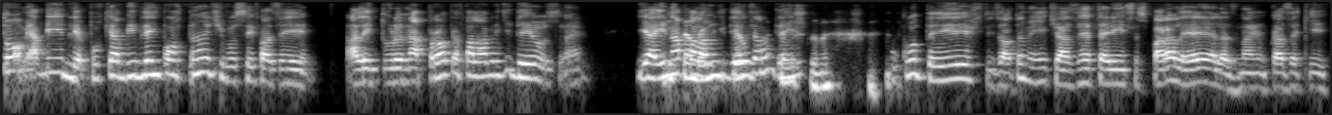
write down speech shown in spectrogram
tome a Bíblia, porque a Bíblia é importante você fazer a leitura na própria palavra de Deus, né? E aí, e na palavra de Deus, ela contexto, tem né? o contexto, exatamente, as referências paralelas, né? no caso aqui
